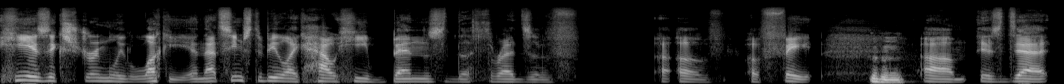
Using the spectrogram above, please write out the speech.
he is extremely lucky, and that seems to be like how he bends the threads of uh, of of fate hmm um, is that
